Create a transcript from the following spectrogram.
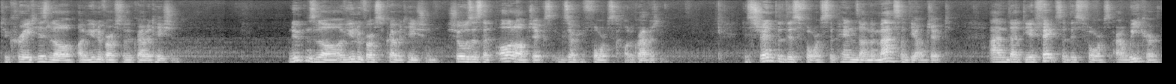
to create his law of universal gravitation. Newton's law of universal gravitation shows us that all objects exert a force called gravity. The strength of this force depends on the mass of the object, and that the effects of this force are weaker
